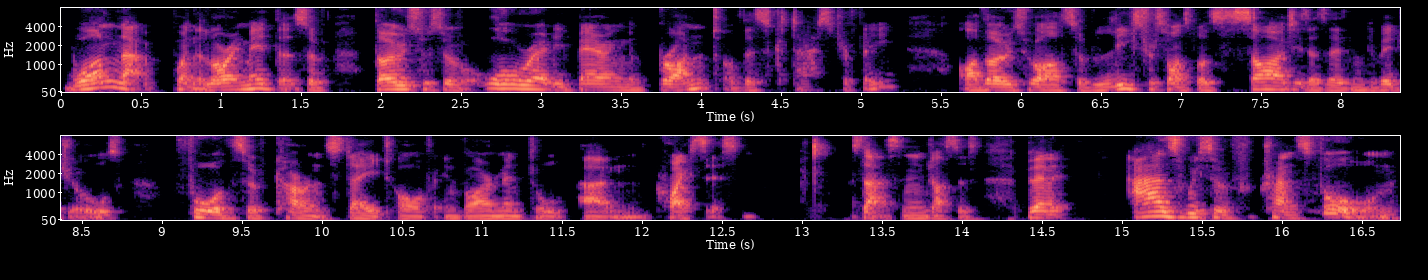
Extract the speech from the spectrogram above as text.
One, that point that Laurie made, that sort of those who are sort of already bearing the brunt of this catastrophe are those who are sort of least responsible as societies, as individuals, for the sort of current state of environmental um, crisis. So that's an injustice. But then as we sort of transform,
